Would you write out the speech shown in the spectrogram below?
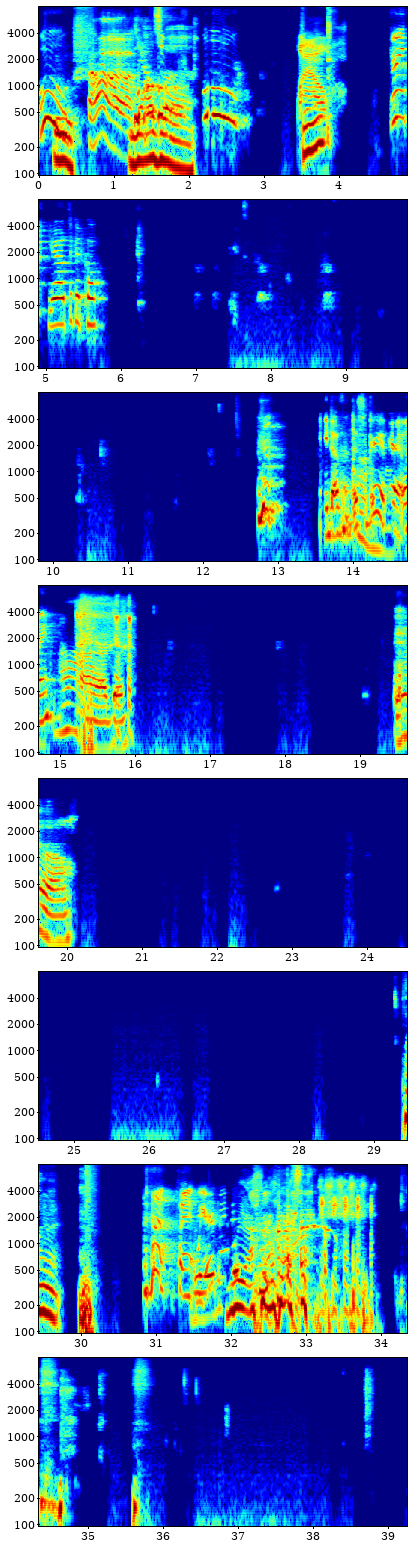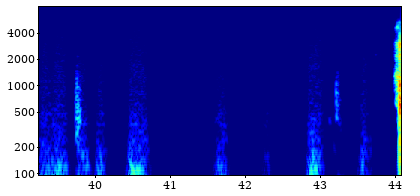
ooh, Oof. Oh, Yowza. ooh, Wow. Drink. drink. Yeah, it's a good call. He doesn't oh, disagree, Oh. apparently. God. Ew. Planet. Planet Weird. Weird. Yeah, I don't know.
